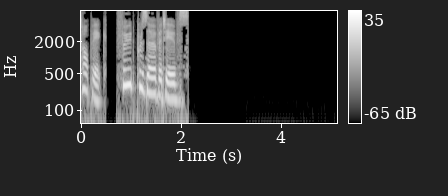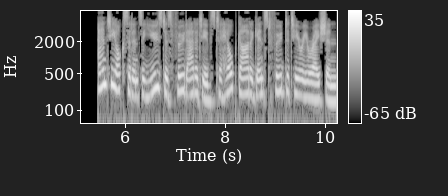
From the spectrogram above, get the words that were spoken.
Topic: Food preservatives. Antioxidants are used as food additives to help guard against food deterioration.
